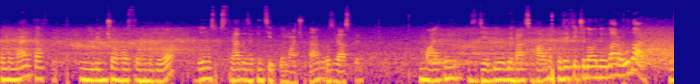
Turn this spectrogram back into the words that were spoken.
По моментах ніби нічого гострого не було. Будемо спостерігати за кінцівкою матчу, розв'язкою. Мальком з Діабі обігрався гарно. Позиція чудова для удару. Удар! Ні,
